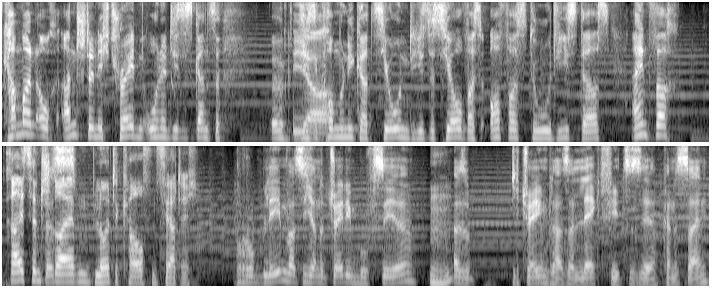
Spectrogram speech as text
kann man auch anständig traden, ohne dieses ganze, äh, diese Ja. Kommunikation, dieses, yo, was offerst du, dies, das. Einfach Preis hinschreiben, Leute kaufen, fertig. Problem, was ich an der Trading Booth sehe, Mhm. also die Trading Plaza laggt viel zu sehr. Kann es sein?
